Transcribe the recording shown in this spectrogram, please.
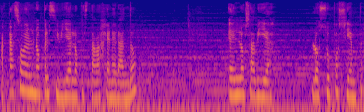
¿Acaso Él no percibía lo que estaba generando? Él lo sabía, lo supo siempre.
